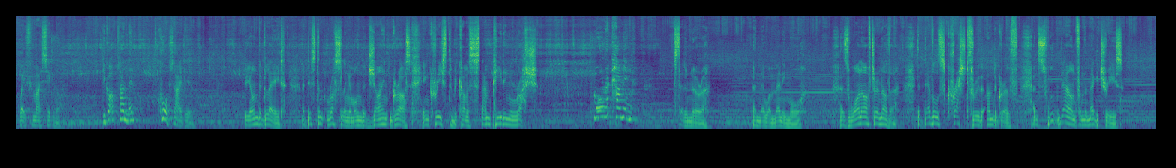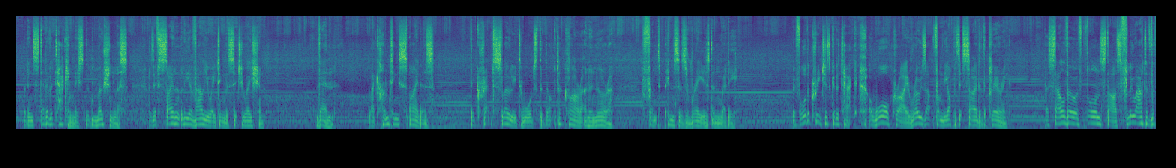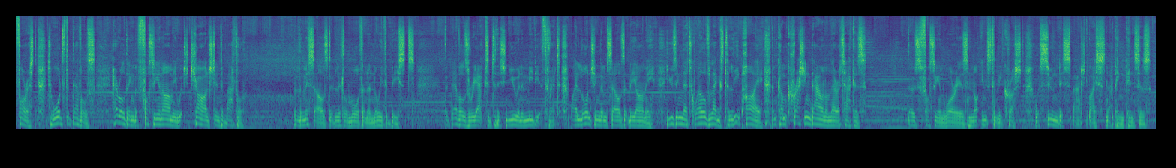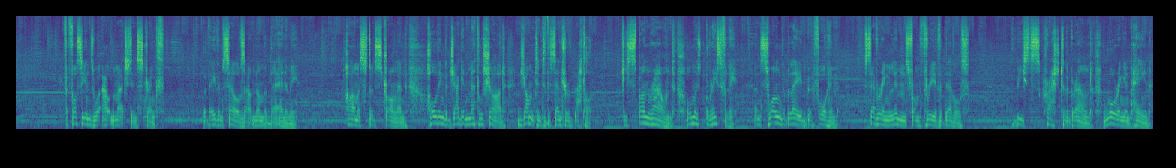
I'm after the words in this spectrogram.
Wait for my signal. You got a plan then? Of course I do. Beyond the glade, a distant rustling among the giant grass increased to become a stampeding rush. More are coming, said Anura. And there were many more. As one after another, the devils crashed through the undergrowth and swooped down from the megatrees but instead of attacking, they stood motionless, as if silently evaluating the situation. Then, like hunting spiders, they crept slowly towards the Doctor, Clara, and Anura, front pincers raised and ready. Before the creatures could attack, a war cry rose up from the opposite side of the clearing. A salvo of thorn stars flew out of the forest towards the devils, heralding the Fossian army which charged into battle. But the missiles did little more than annoy the beasts. The devils reacted to this new and immediate threat by launching themselves at the army, using their twelve legs to leap high and come crashing down on their attackers. Those Fossian warriors, not instantly crushed, were soon dispatched by snapping pincers. The Fossians were outmatched in strength, but they themselves outnumbered their enemy. Harma stood strong and, holding the jagged metal shard, jumped into the center of battle. He spun round, almost gracefully, and swung the blade before him, severing limbs from three of the devils. Beasts crashed to the ground, roaring in pain,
